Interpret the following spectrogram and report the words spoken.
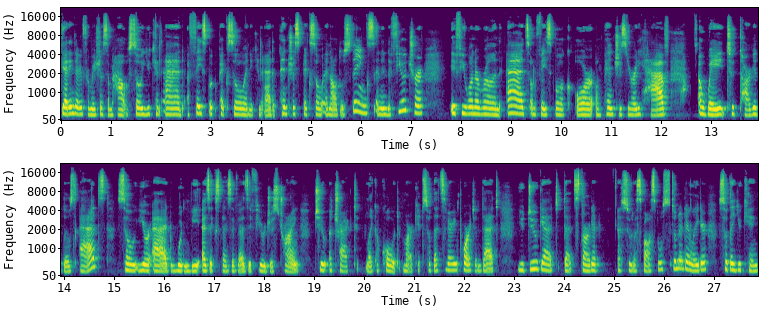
getting their information somehow so you can add a facebook pixel and you can add a pinterest pixel and all those things and in the future if you want to run ads on facebook or on pinterest you already have a way to target those ads so your ad wouldn't be as expensive as if you're just trying to attract like a cold market. So that's very important that you do get that started as soon as possible sooner than later so that you can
